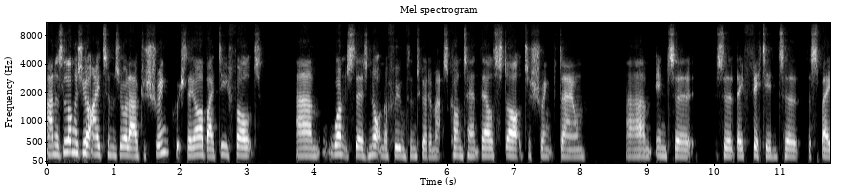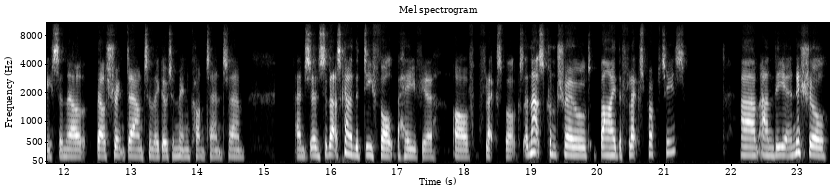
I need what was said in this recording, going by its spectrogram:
And as long as your items are allowed to shrink, which they are by default, um, once there's not enough room for them to go to max content, they'll start to shrink down um, into so that they fit into the space, and they'll they'll shrink down till they go to min content. Um, and so, so that's kind of the default behavior of Flexbox, and that's controlled by the Flex properties. Um, and the initial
